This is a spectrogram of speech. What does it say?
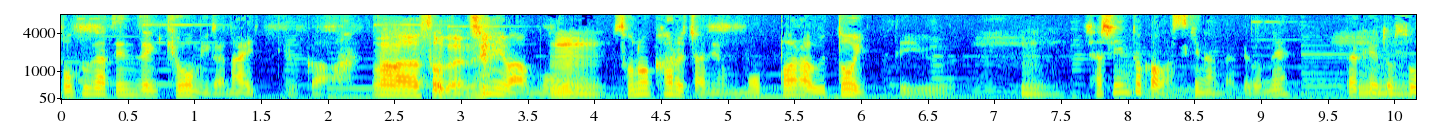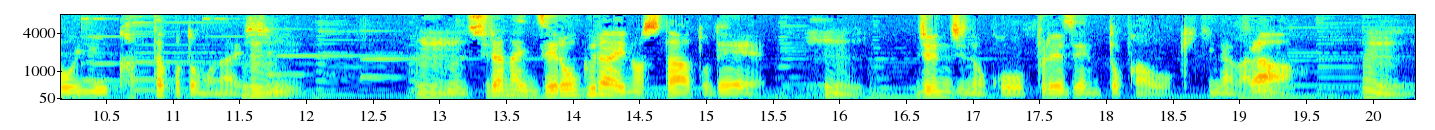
僕が全然興味がないっていうか、ああ、そうだっちね。にはもう、うんそのカルチャーにはもっぱら疎いっていう、うん。写真とかは好きなんだけどね。だけど、うんそういう買ったこともないし、うん。知らないゼロぐらいのスタートで、うん。順次のこう、プレゼンとかを聞きながら、うん。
